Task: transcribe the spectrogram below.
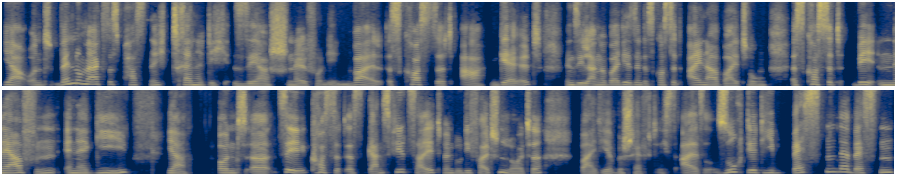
Ja, und wenn du merkst, es passt nicht, trenne dich sehr schnell von ihnen, weil es kostet A, Geld, wenn sie lange bei dir sind, es kostet Einarbeitung, es kostet B, Nerven, Energie. Ja, und äh, C, kostet es ganz viel Zeit, wenn du die falschen Leute bei dir beschäftigst. Also such dir die Besten der Besten,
